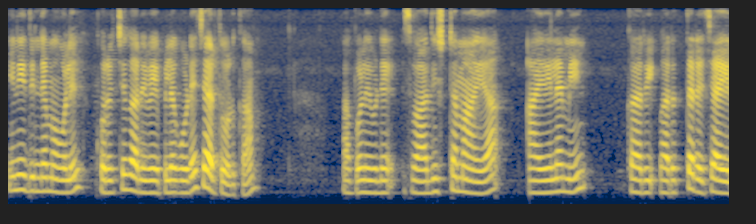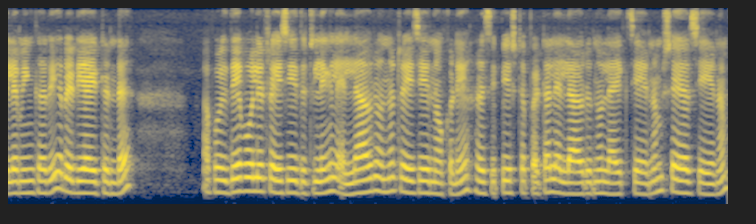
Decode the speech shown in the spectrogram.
ഇനി ഇതിന്റെ മുകളിൽ കുറച്ച് കറിവേപ്പില കൂടെ ചേർത്ത് കൊടുക്കാം. അപ്പോൾ ഇവിടെ സ്വാദിഷ്ടമായ അയല മീൻ കറി വറുത്തരച്ച അയല മീൻ കറി റെഡി ആയിട്ടുണ്ട്. അപ്പോൾ ഇതേപോലെ ട്രൈ ചെയ്തിട്ടില്ലെങ്കിൽ എല്ലാവരും ഒന്ന് ട്രൈ ചെയ്ത് നോക്കണേ. റെസിപ്പി ഇഷ്ടപ്പെട്ടാൽ എല്ലാവരും ഒന്ന് ലൈക്ക് ചെയ്യണം ഷെയർ ചെയ്യണം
